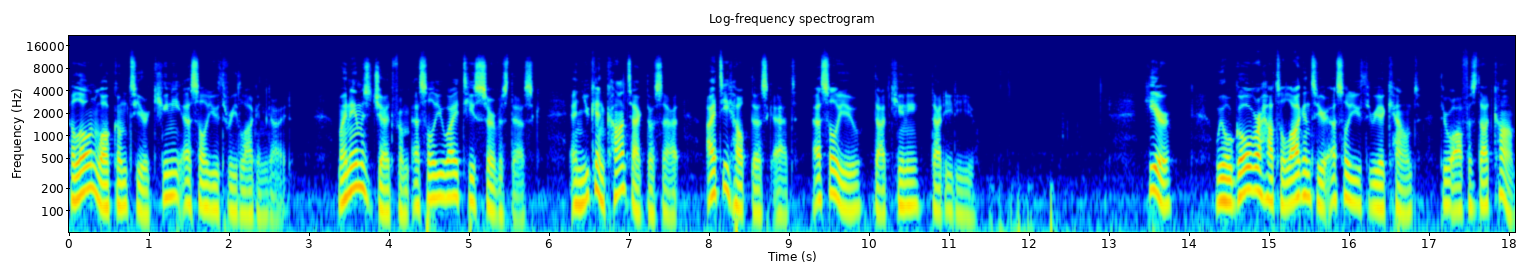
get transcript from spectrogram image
Hello and welcome to your CUNY SLU3 login guide. My name is Jed from SLUIT Service Desk, and you can contact us at ithelpdesk at slu.cuny.edu. Here, we will go over how to log into your SLU3 account through office.com.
